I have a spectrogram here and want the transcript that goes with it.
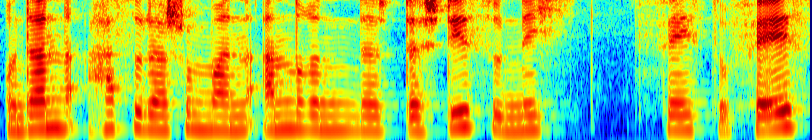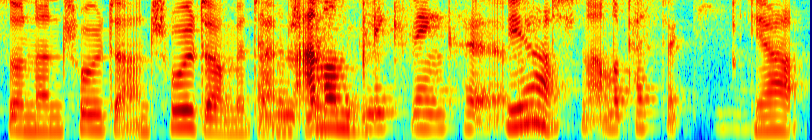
Und dann hast du da schon mal einen anderen, da, da stehst du nicht face to face, sondern Schulter an Schulter mit also einem einen anderen Blickwinkel ja. und eine andere Perspektive. Ja,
